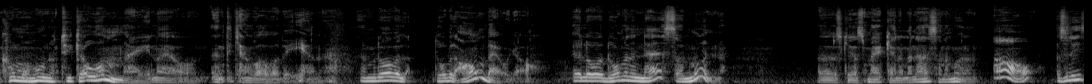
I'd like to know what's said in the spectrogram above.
kommer hon att tycka om mig när jag inte kan röra vid henne? Ja, men du har väl, du har väl armbågar? Eller du har väl en näsa och en mun? Ska jag smeka henne med näsan och munnen? Ja. Alltså det, är,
